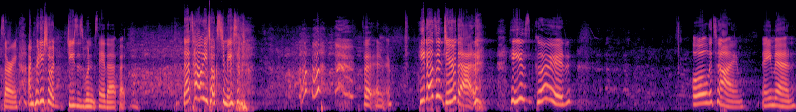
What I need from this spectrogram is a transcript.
Sorry, I'm pretty sure Jesus wouldn't say that, but that's how He talks to me sometimes. But anyway, He doesn't do that. He is good. All the time. Amen.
